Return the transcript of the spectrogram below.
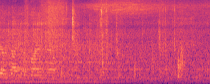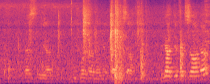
They don't, not gonna buy it now. That's the, uh, he's working on the new cut himself. You got a different song up?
